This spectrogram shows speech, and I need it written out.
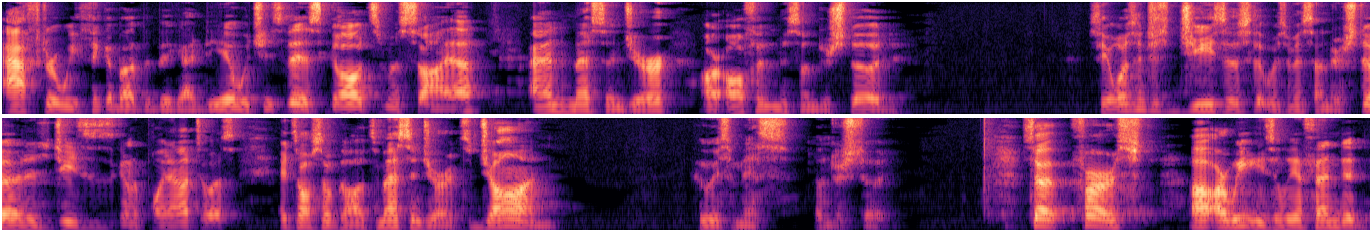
after we think about the big idea, which is this God's Messiah and messenger are often misunderstood. See, it wasn't just Jesus that was misunderstood, as Jesus is going to point out to us. It's also God's messenger. It's John who is misunderstood. So, first, uh, are we easily offended?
